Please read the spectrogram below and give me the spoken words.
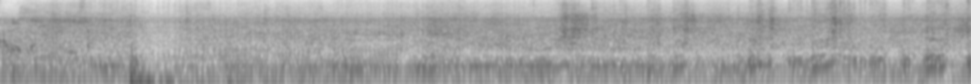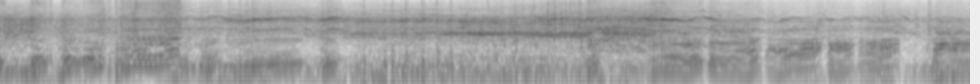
Ja, det är bra. Thank you.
